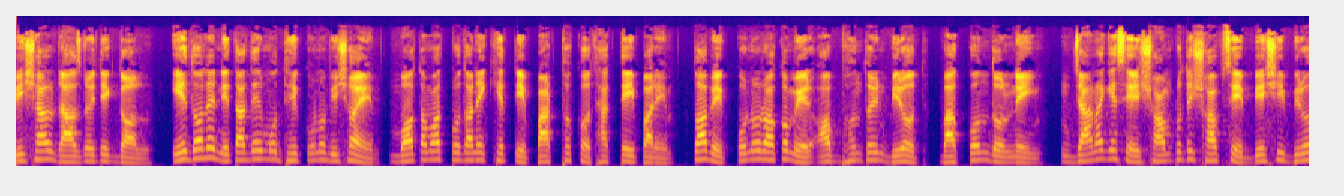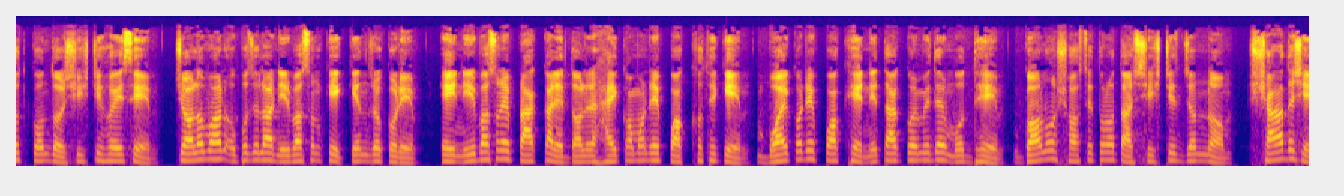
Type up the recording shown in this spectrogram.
বিশাল রাজনৈতিক দল। এ দলের নেতাদের মধ্যে কোনো বিষয়ে মতামত প্রদানের ক্ষেত্রে পার্থক্য থাকতেই পারে, তবে কোনো রকমের অভ্যন্তরীণ বিরোধ বা কোন্দল নেই। জানা গেছে, সম্প্রতি সবচেয়ে বেশি বিরোধ কোন্দল সৃষ্টি হয়েছে চলমান উপজেলা নির্বাচনকে কেন্দ্র করে। এই নির্বাচনের প্রাককালে দলের হাইকমান্ডের পক্ষ থেকে বয়কটের পক্ষে নেতাকর্মীদের মধ্যে গণসচেতনতা সৃষ্টির জন্য সারা দেশে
